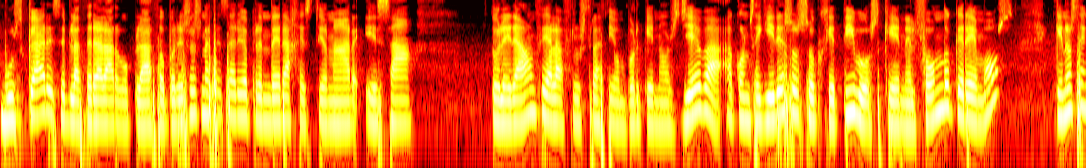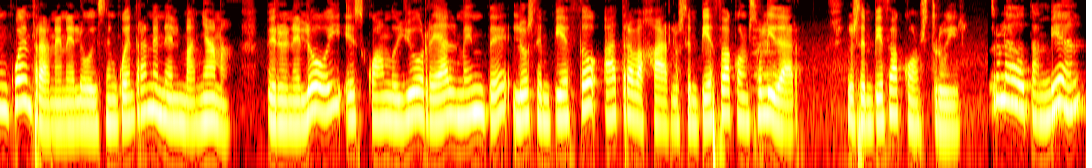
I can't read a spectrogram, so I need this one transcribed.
buscar ese placer a largo plazo, por eso es necesario aprender a gestionar esa tolerancia a la frustración, porque nos lleva a conseguir esos objetivos que en el fondo queremos, que no se encuentran en el hoy, se encuentran en el mañana. Pero en el hoy es cuando yo realmente los empiezo a trabajar, los empiezo a consolidar, los empiezo a construir. Por otro lado, también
